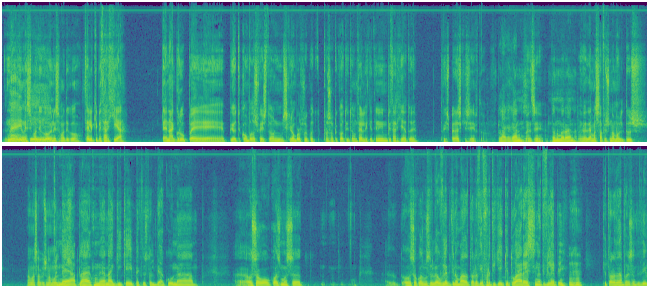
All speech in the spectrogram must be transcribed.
Δηλαδή είναι ότι- σημαντικό, είναι σημαντικό. Θέλει και πειθαρχία. Ένα γκρουπ ε, ποιοτικών ποδοσφαιριστών, ισχυρών προσωπικο- προσωπικότητων θέλει και την πειθαρχία του. Ε. Το έχεις περάσει και εσύ αυτό. Πλάκα κάνεις. Έτσι. Το νούμερο ένα. Δηλαδή, αν μα αφήσουν αμολυτού, να μα αφήσουν αμολυτού. Ναι, απλά έχουν ανάγκη και οι παίκτες του Ολυμπιακού να. ε, όσο ο κόσμος. όσο ο κόσμος του Ολυμπιακού βλέπει την ομάδα τώρα διαφορετική και του αρέσει να τη βλέπει. Και τώρα δεν θα μπορέσει να τη δει,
